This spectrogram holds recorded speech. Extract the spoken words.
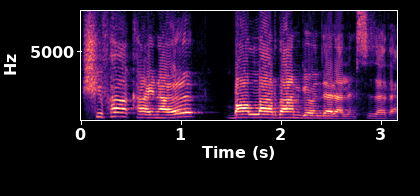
şifa kaynağı ballardan gönderelim size de.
